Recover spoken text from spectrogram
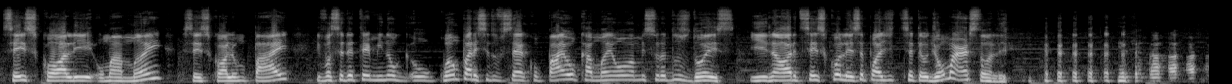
Você escolhe uma mãe, você escolhe um pai e você determina o, o quão parecido você é com o pai ou com a mãe ou uma mistura dos dois. E na hora de você escolher, você pode você ter o John Marston ali.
